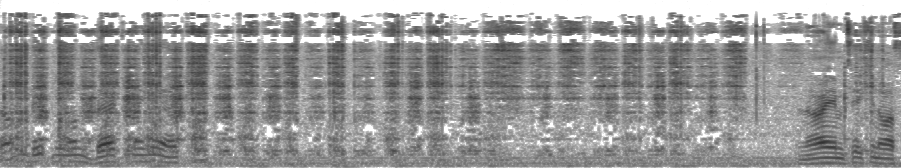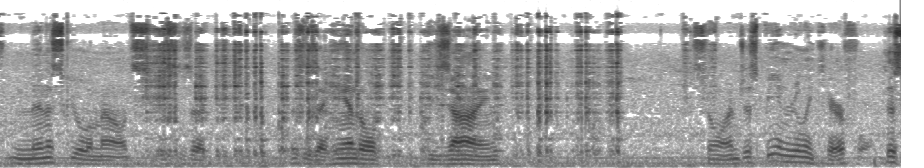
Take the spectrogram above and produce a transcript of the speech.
Something bit me on the back of my neck. And I am taking off minuscule amounts. This is a this is a handled design. So I'm just being really careful. This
